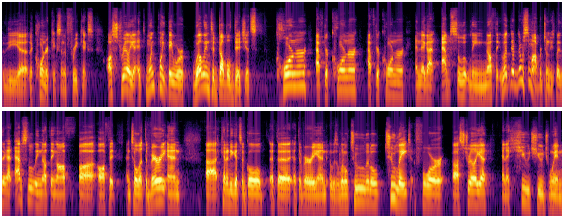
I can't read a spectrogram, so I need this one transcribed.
the, uh, the corner kicks and the free kicks. Australia, at one point, they were well into double digits, corner after corner after corner, and they got absolutely nothing. Well, there, there were some opportunities, but they got absolutely nothing off, uh, off it until at the very end. Uh, Kennedy gets a goal at the at the very end. It was a little too little too late for Australia, and a huge huge win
